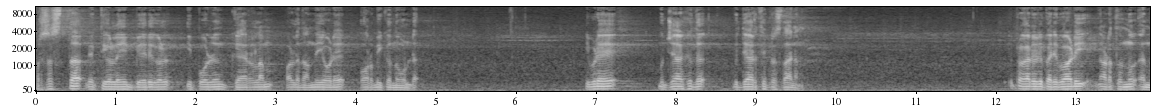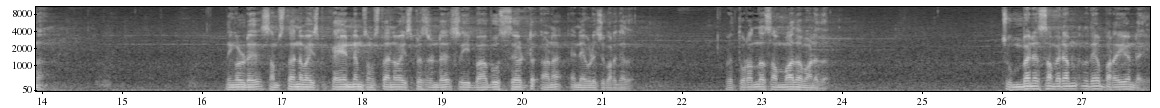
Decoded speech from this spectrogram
പ്രശസ്ത വ്യക്തികളുടെയും പേരുകൾ ഇപ്പോഴും കേരളം വളരെ നന്ദിയോടെ ഓർമ്മിക്കുന്നുമുണ്ട്. ഇവിടെ മുജാഹിദ് വിദ്യാർത്ഥി പ്രസ്ഥാനം ഇപ്രകാരം ഒരു പരിപാടി നടത്തുന്നു എന്ന്. നിങ്ങളുടെ സംസ്ഥാന വൈസ് കെ എൻ എം സംസ്ഥാന വൈസ് പ്രസിഡന്റ് ശ്രീ ബാബു സേട്ട് ആണ് എന്നെ വിളിച്ചു പറഞ്ഞത്. ഒരു തുറന്ന സംവാദമാണിത്. ചുംബന സമരം എന്ന് അദ്ദേഹം പറയുകയുണ്ടായി.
